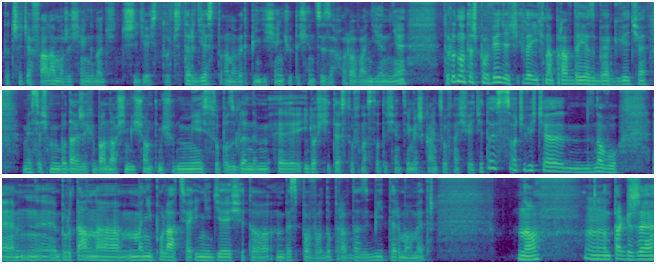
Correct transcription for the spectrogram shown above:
ta trzecia fala może sięgnąć 30, 40, a nawet 50 tysięcy zachorowań dziennie. Trudno też powiedzieć, ile ich naprawdę jest, bo jak wiecie, my jesteśmy bodajże chyba na 87 miejscu pod względem e, ilości testów na 100 tysięcy mieszkańców na świecie. To jest oczywiście znowu brutalna manipulacja i nie dzieje się to bez powodu, prawda? Zbij termometr. No, Mm, także,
